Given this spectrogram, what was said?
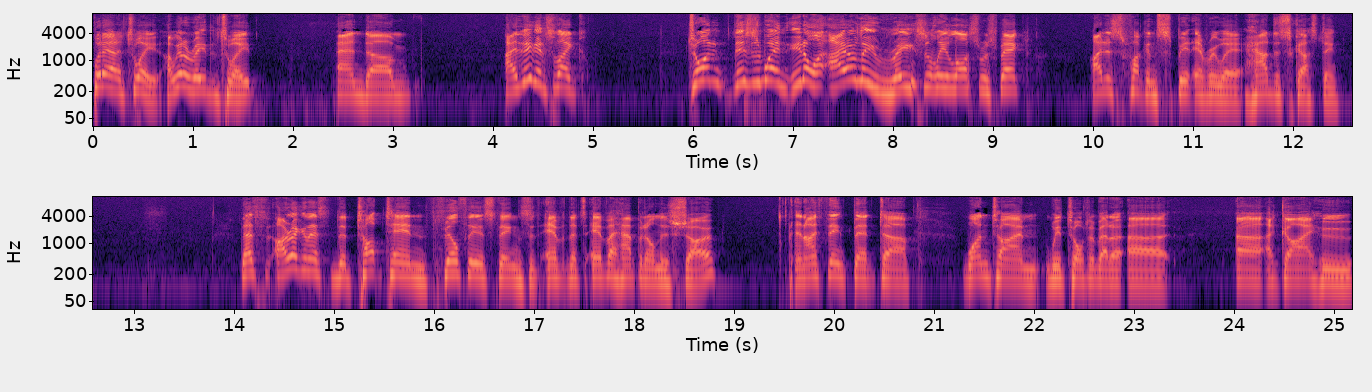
put out a tweet. I'm going to read the tweet. And um, I think it's like, Jordan, this is when, you know what? I only recently lost respect. I just fucking spit everywhere. How disgusting. That's, I reckon that's the top 10 filthiest things that ever, that's ever happened on this show. And I think that uh, one time we talked about a, uh, uh, a guy who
